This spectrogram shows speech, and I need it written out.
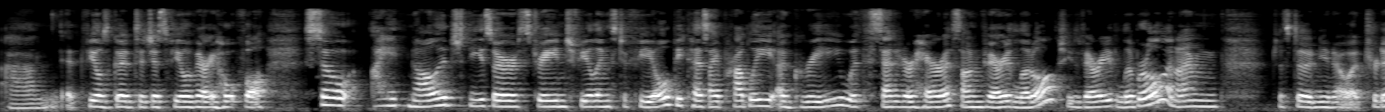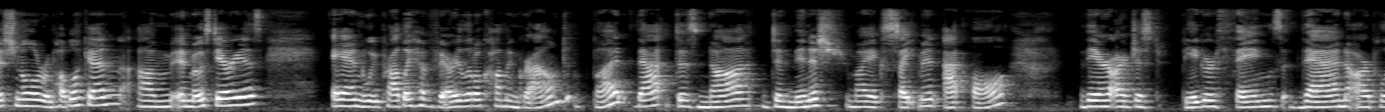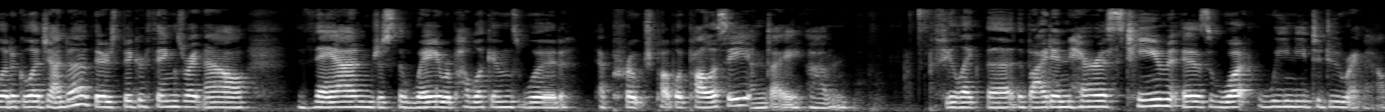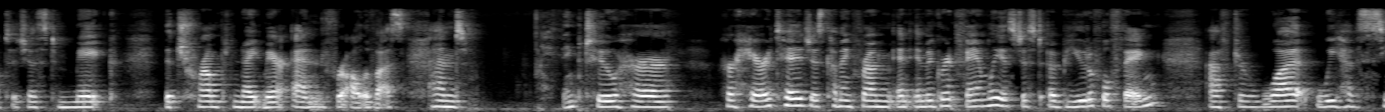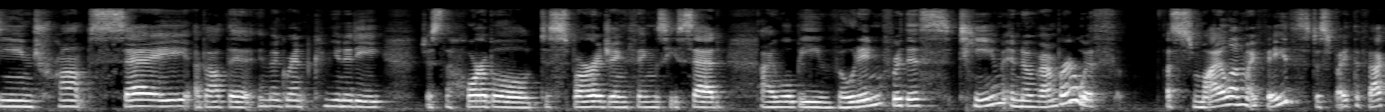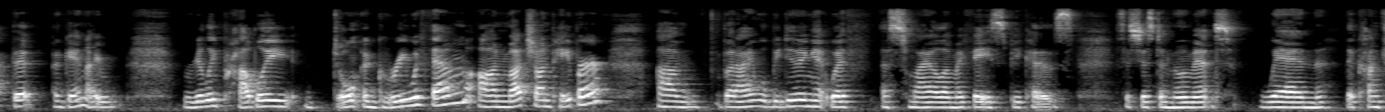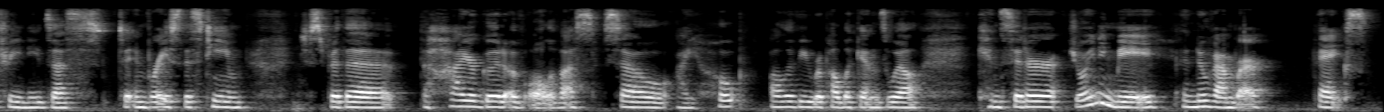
Um, it feels good to just feel very hopeful. So I acknowledge these are strange feelings to feel because I probably agree with Senator Harris on very little. She's very liberal and I'm just a, you know, a traditional Republican um, in most areas and we probably have very little common ground, but that does not diminish my excitement at all. There are just bigger things than our political agenda. There's bigger things right now than just the way Republicans would approach public policy. And I um, feel like the, the Biden Harris team is what we need to do right now to just make the Trump nightmare end for all of us. And I think too her her heritage as coming from an immigrant family is just a beautiful thing. After what we have seen Trump say about the immigrant community, just the horrible, disparaging things he said, I will be voting for this team in November with a smile on my face, despite the fact that, again, I really probably don't agree with them on much on paper. Um, but I will be doing it with a smile on my face because this is just a moment when the country needs us to embrace this team just for the, the higher good of all of us. So I hope all of you Republicans will consider joining me in November. Thanks.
